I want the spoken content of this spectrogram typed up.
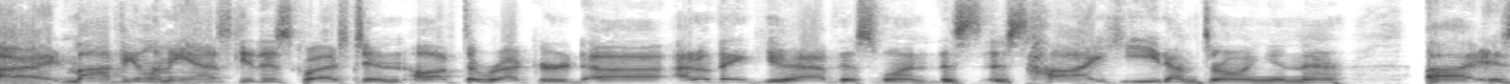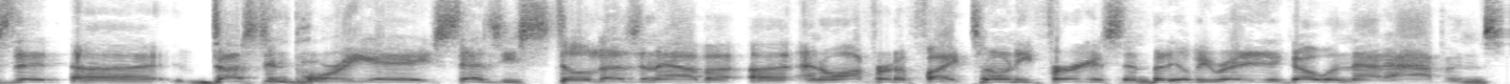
All right, Mafia, let me ask you this question off the record. Uh, I don't think you have this one, this, this high heat I'm throwing in there. Uh, is that uh, Dustin Poirier says he still doesn't have a, a, an offer to fight Tony Ferguson, but he'll be ready to go when that happens.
